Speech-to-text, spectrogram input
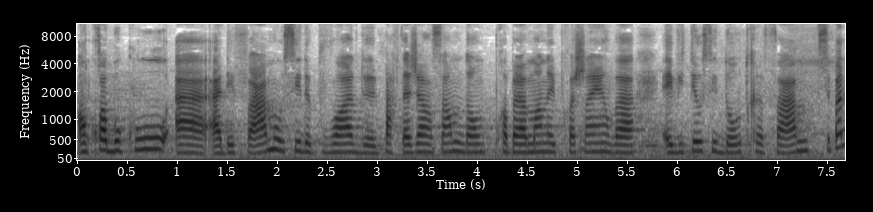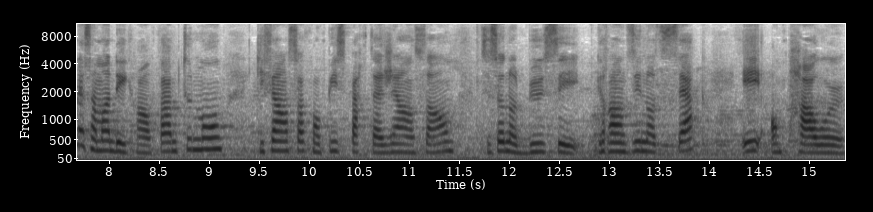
On croit beaucoup à, à des femmes aussi de pouvoir de partager ensemble. Donc probablement les prochains, on va inviter aussi d'autres femmes. C'est pas nécessairement des grandes femmes, tout le monde qui fait en sorte qu'on puisse partager ensemble. C'est ça notre but, c'est grandir notre cercle et empower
